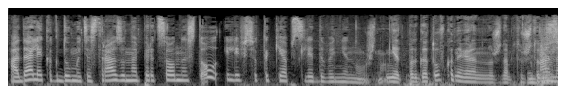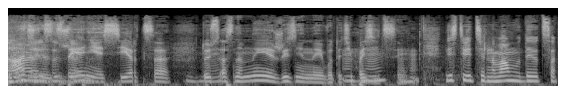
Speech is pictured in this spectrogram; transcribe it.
А далее, как думаете, сразу на операционный стол или все-таки обследование нужно? Нет, подготовка, наверное, нужна, потому что да. состояние сердца, Мгм. то есть основные жизненные вот эти Мгм, позиции. мгм. Действительно, вам выдается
